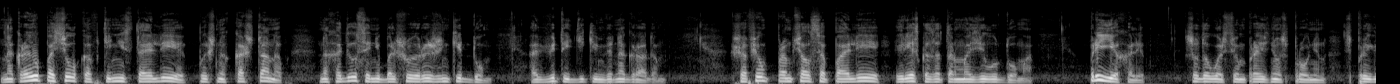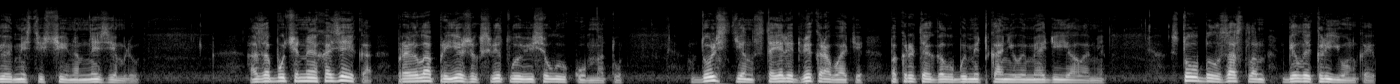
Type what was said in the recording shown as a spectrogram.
На краю поселка в тенистой аллее пышных каштанов находился небольшой рыженький дом, обвитый диким виноградом. Шофер промчался по аллее и резко затормозил у дома. «Приехали!» — с удовольствием произнес Пронин, спрыгивая вместе с Чейном на землю. Озабоченная хозяйка провела приезжих в светлую веселую комнату. Вдоль стен стояли две кровати, покрытые голубыми тканевыми одеялами. Стол был застлан белой клеенкой.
